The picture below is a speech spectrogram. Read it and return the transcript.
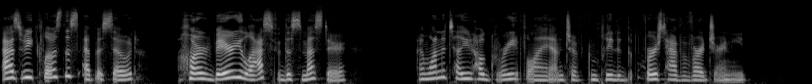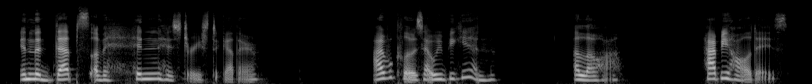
As we close this episode, our very last for the semester, I want to tell you how grateful I am to have completed the first half of our journey in the depths of hidden histories together. I will close how we begin. Aloha. Happy holidays.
